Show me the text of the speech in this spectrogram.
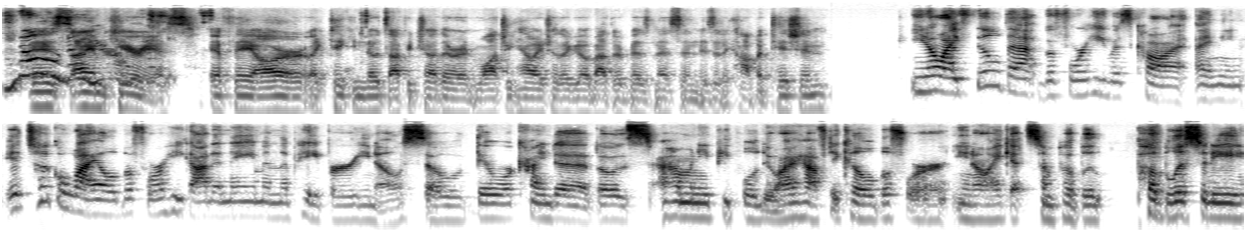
no, is, no, I am no. curious if they are like taking notes off each other and watching how each other go about their business, and is it a competition? You know, I feel that before he was caught. I mean, it took a while before he got a name in the paper, you know. So there were kind of those how many people do I have to kill before, you know, I get some public publicity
